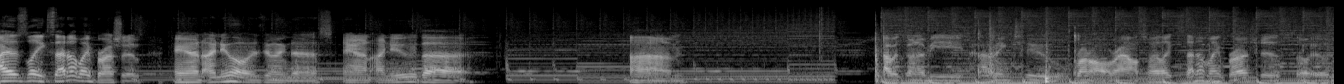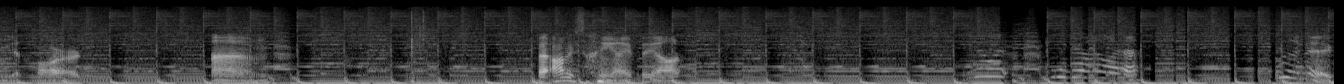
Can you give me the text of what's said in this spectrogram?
I was like set up my brushes and I knew I was doing this and I knew that um I was gonna be having to run all around. So I like set up my brushes so it wouldn't as hard. Um but obviously I failed. You know what? Really big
